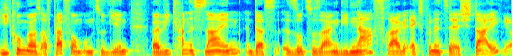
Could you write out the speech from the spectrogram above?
E-Commerce auf Plattformen umzugehen. Weil wie kann es sein, dass sozusagen die Nachfrage exponentiell steigt ja.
